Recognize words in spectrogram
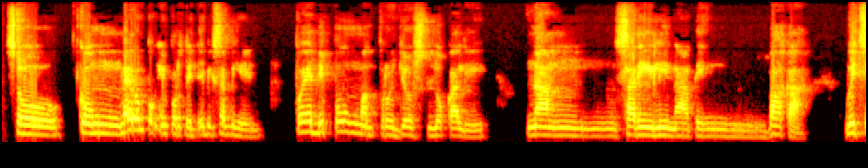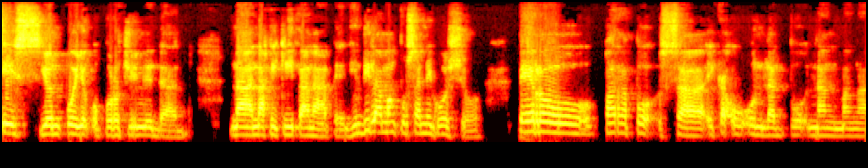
so, kung meron pong imported, ibig sabihin, pwede pong mag-produce locally ng sarili nating baka which is yun po yung oportunidad na nakikita natin. Hindi lamang po sa negosyo pero para po sa ikauunlad po ng mga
